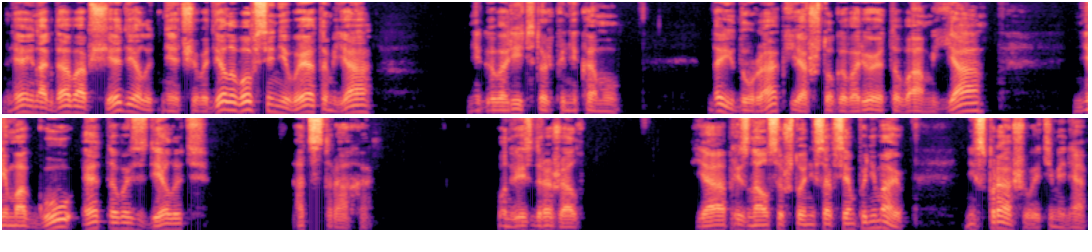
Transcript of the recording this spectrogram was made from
Мне иногда вообще делать нечего. Дело вовсе не в этом. Я... Не говорить только никому. Да и дурак я, что говорю это вам. Я не могу этого сделать от страха. Он весь дрожал. Я признался, что не совсем понимаю. Не спрашивайте меня.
